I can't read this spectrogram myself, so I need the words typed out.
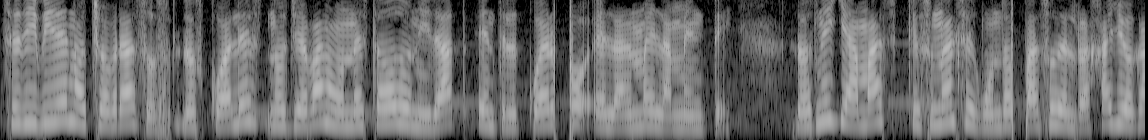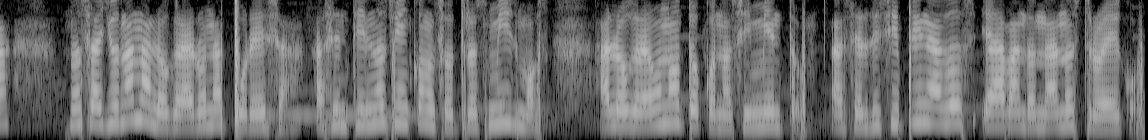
se divide en ocho brazos, los cuales nos llevan a un estado de unidad entre el cuerpo, el alma y la mente. Los niyamas, que son el segundo paso del Raja Yoga, nos ayudan a lograr una pureza, a sentirnos bien con nosotros mismos, a lograr un autoconocimiento, a ser disciplinados y a abandonar nuestro ego.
